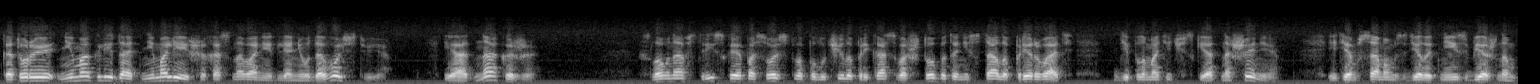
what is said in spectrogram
которые не могли дать ни малейших оснований для неудовольствия, и однако же Словно австрийское посольство получило приказ во что бы то ни стало прервать дипломатические отношения и тем самым сделать неизбежным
